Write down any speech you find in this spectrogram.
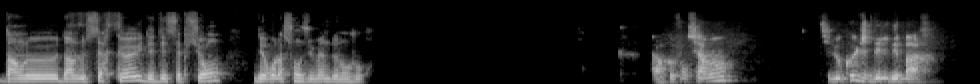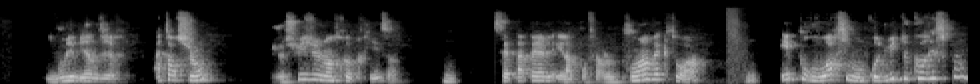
Dans le, dans le cercueil des déceptions des relations humaines de nos jours. Alors que foncièrement, si le coach, dès le départ, il voulait bien dire attention, je suis une entreprise, Mm. cet appel est là pour faire le point avec toi Mm. et pour voir si mon produit te correspond.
